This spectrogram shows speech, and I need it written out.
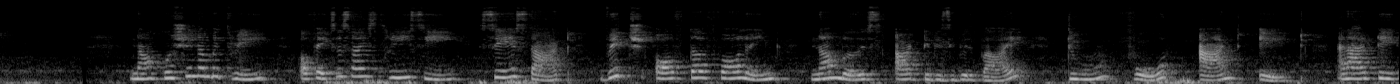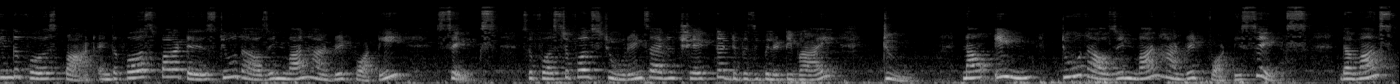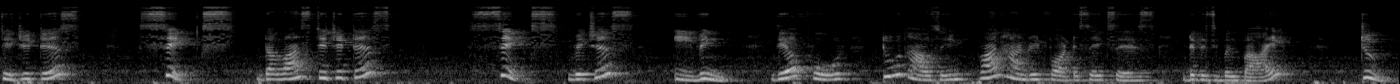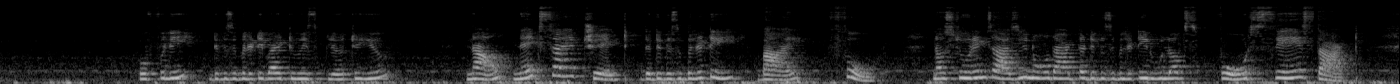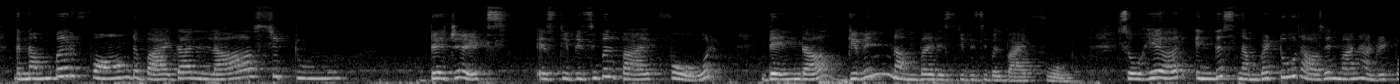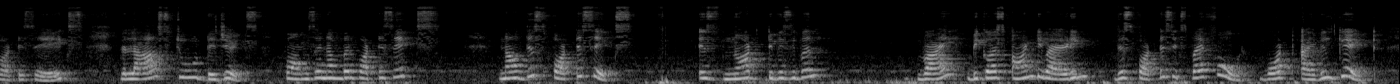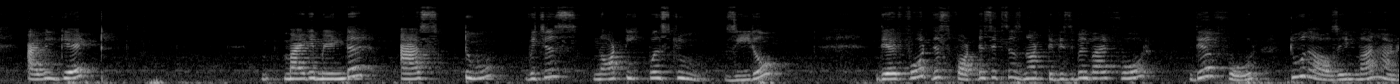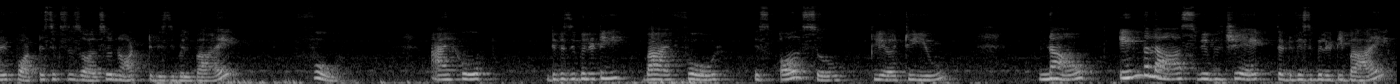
Now question number 3 of exercise 3C says that which of the following numbers are divisible by 2, 4 and 8 and I have taken the first part and the first part is 2146. So first of all students I will check the divisibility by 2. Now in 2146 the ones digit is 6. The ones digit is 6 which is even. Therefore 2146 is divisible by 2. Hopefully divisibility by 2 is clear to you. Now next I have checked the divisibility by 4. Now students as you know that the divisibility rule of 4 says that the number formed by the last two digits is divisible by 4 then the given number is divisible by 4. So here in this number 2146 the last two digits forms a number 46. Now this 46 is not divisible. Why? Because on dividing this 46 by 4, what I will get? I will get my remainder as 2 which is not equals to 0. Therefore, this 46 is not divisible by 4. Therefore, 2146 is also not divisible by 4. I hope divisibility by 4 is also clear to you. Now, in the last, we will check the divisibility by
